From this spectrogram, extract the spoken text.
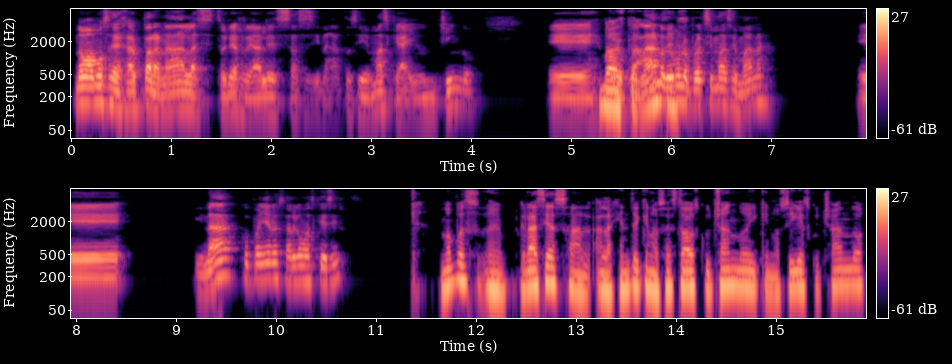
No vamos a dejar para nada las historias reales, asesinatos y demás, que hay un chingo. Eh, pero pues nada, nos vemos la próxima semana. Eh, y nada, compañeros, ¿algo más que decir? No, pues eh, gracias a, a la gente que nos ha estado escuchando y que nos sigue escuchando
